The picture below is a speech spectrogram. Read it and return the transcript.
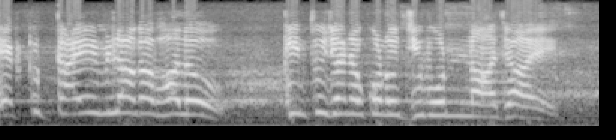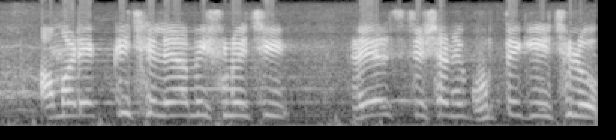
একটু টাইম লাগা ভালো, কিন্তু যেন কোনো জীবন না যায়। আমার একটি ছেলে আমি শুনেছি, রেল স্টেশনে ঘুরতে গিয়েছিল।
